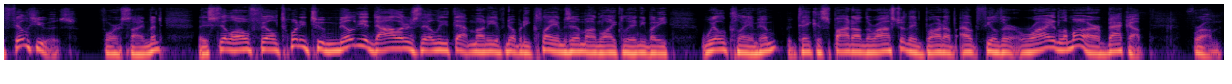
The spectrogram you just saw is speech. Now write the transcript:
Phil Hughes for assignment. They still owe Phil $22 million. They'll eat that money if nobody claims him. Unlikely anybody will claim him. But take his spot on the roster. They've brought up outfielder Ryan LaMarre back up from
